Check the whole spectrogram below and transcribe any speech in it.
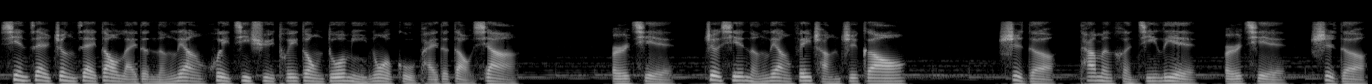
现在正在到来的能量会继续推动多米诺骨牌的倒下，而且这些能量非常之高。是的，他们很激烈，而且是的，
